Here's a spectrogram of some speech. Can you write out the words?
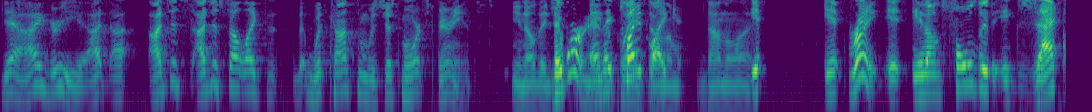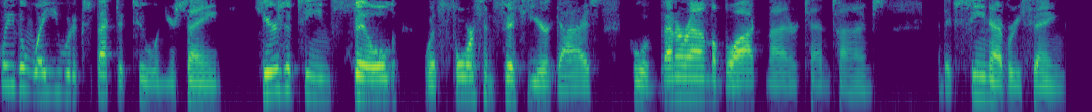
Yeah, I agree. I, I, I just I just felt like the, Wisconsin was just more experienced. You know, they just they were and they the played down like the, down the line. It, it right. It it unfolded exactly the way you would expect it to when you're saying here's a team filled with fourth and fifth year guys who have been around the block nine or ten times and they've seen everything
